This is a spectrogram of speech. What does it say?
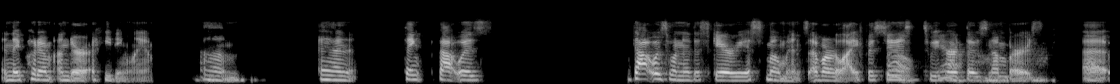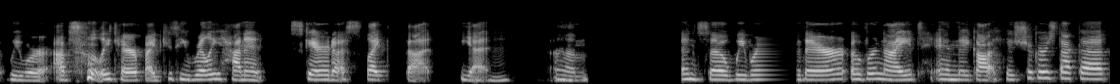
and they put him under a heating lamp. Mhm. Um, and think that was that was one of the scariest moments of our life. As soon Oh, as we yeah. heard those numbers, uh, we were absolutely terrified because he really hadn't scared us like that yet. Mhm. Um, and so we were there overnight, and they got his sugars back up,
